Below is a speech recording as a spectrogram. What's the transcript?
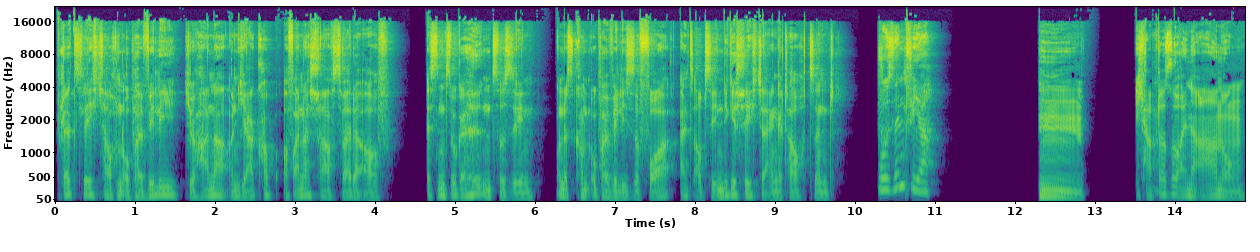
Plötzlich tauchen Opa Willi, Johanna und Jakob auf einer Schafsweide auf. Es sind sogar Hirten zu sehen, und es kommt Opa Willi so vor, als ob sie in die Geschichte eingetaucht sind. Wo sind wir? Hm, ich hab da so eine Ahnung.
